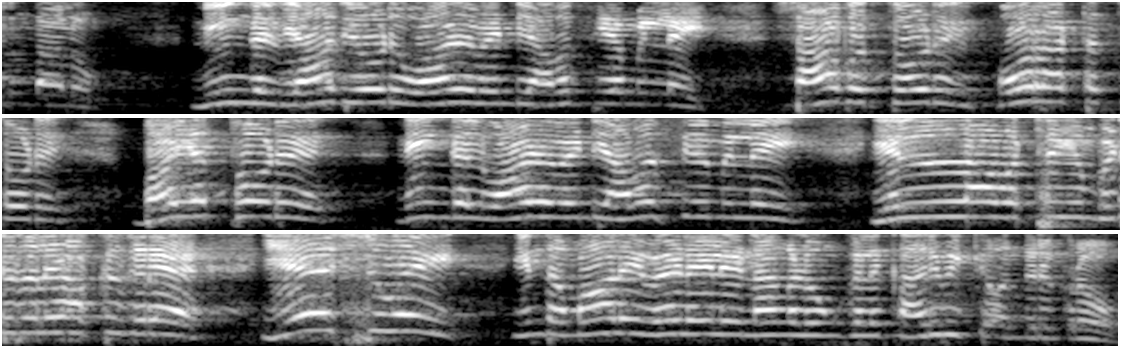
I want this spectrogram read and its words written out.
இருந்தாலும் நீங்கள் வியாதியோடு வாழ வேண்டிய அவசியம் இல்லை சாபத்தோடு போராட்டத்தோடு பயத்தோடு நீங்கள் வாழ வேண்டிய அவசியம் இல்லை எல்லாவற்றையும் விடுதலையாக்குகிற இயேசுவை இந்த மாலை வேளையிலே நாங்கள் உங்களுக்கு அறிவிக்க வந்திருக்கிறோம்.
